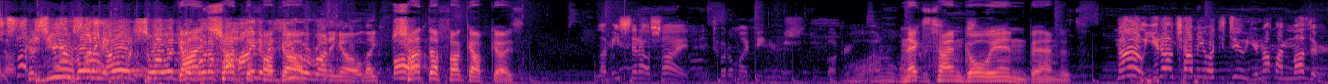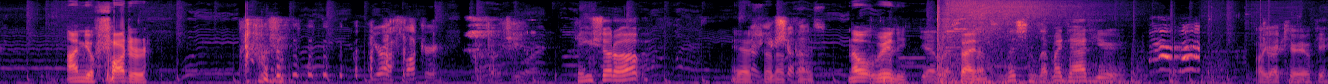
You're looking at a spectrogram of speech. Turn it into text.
Just let me Because you were running out, so I went to Guys, run up behind him as fuck you were running out. Like, fuck. Shut the fuck up, guys. Let me sit outside and twiddle my fingers, you fucker. Oh, I don't know why Next we time, go outside. in, bandit. No, you don't tell me what to do. You're not my mother. I'm your father. You're a fucker. That's what you are. Can you shut up? Yeah, No, shut up, shut up. guys. No, really. Yeah, let, Silence. Listen, let my dad hear. Oh yeah, karaoke.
